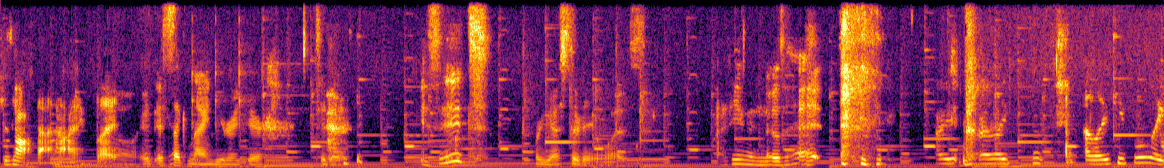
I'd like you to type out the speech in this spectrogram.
which is not that high. But Oh, it, it's like 90 right here today, Is it? or yesterday it was. I didn't even know that. I, I like I like people like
